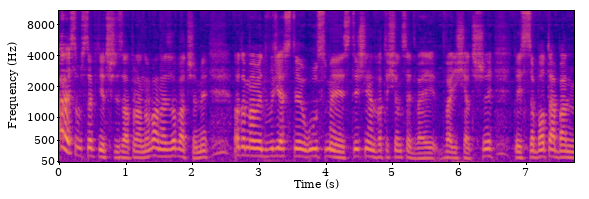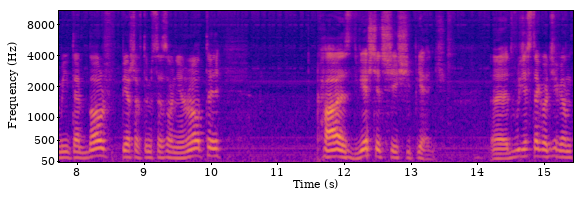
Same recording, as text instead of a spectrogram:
ale są wstępnie trzy zaplanowane, zobaczymy. Oto mamy 28 stycznia 2023, to jest sobota, Ban Mitterdorf, pierwsze w tym sezonie loty, HS 235. E, 29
